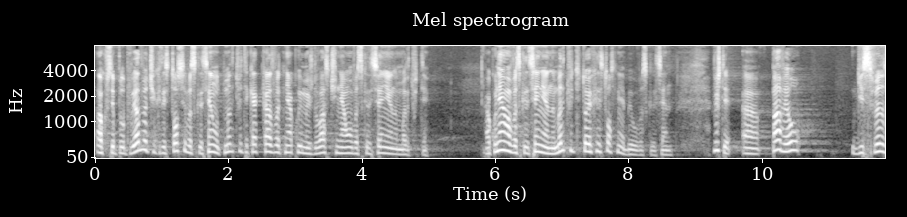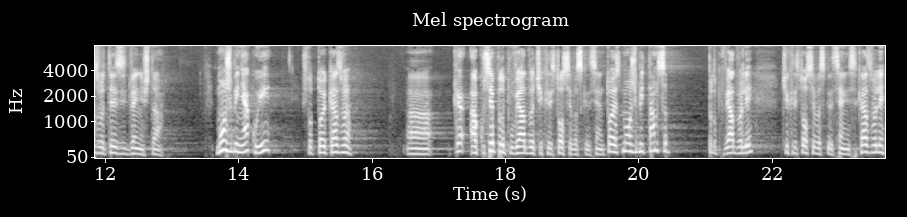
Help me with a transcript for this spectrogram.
Ако се проповядва, че Христос е възкресен от мъртвите, как казват някои между вас, че няма възкресение на мъртвите? Ако няма възкресение на мъртвите, той Христос не е бил възкресен. Вижте, Павел ги свързва тези две неща. Може би някои, защото той казва, ако се проповядва, че Христос е възкресен, т.е. може би там са проповядвали, че Христос е възкресен и са казвали,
